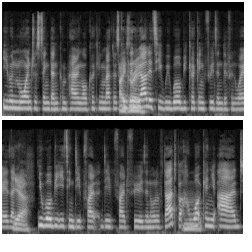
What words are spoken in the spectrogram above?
even more interesting than comparing all cooking methods because in reality we will be cooking foods in different ways like Yeah. you will be eating deep fried deep fried foods and all of that but Mm. what can you add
